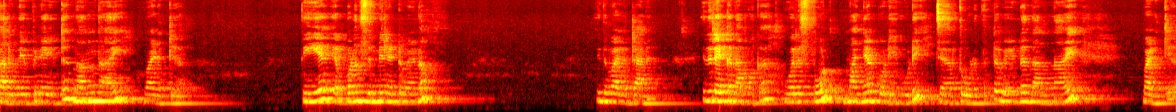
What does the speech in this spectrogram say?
കറിവേപ്പിലയും ഇട്ട് നന്നായി വഴറ്റുക. തീയെ എപ്പോഴും സിമ്മിലിട്ട് വേണം ഇത് വഴറ്റാൻ. ഇതിലേക്ക് നമുക്ക് ഒരു സ്പൂൺ മഞ്ഞൾപ്പൊടിയും കൂടി ചേർത്ത് കൊടുത്തിട്ട് വീണ്ടും നന്നായി വഴറ്റുക.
